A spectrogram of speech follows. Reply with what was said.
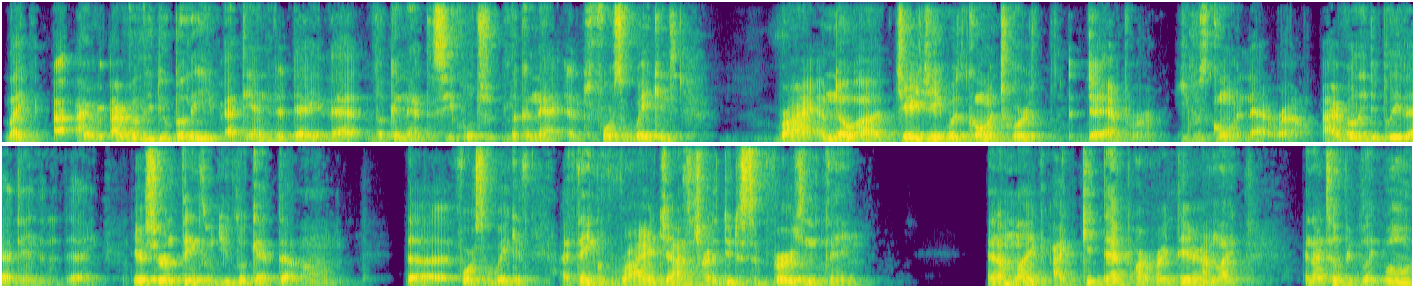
Like I, I really do believe at the end of the day that looking at the sequel, looking at Force Awakens, Rian, no, uh, JJ was going towards the Emperor. He was going that route. I really do believe that at the end of the day. There are certain things when you look at the um the Force Awakens. I think Rian Johnson tried to do the subversion thing, and I'm like, I get that part right there. I'm like, and I tell people like, well,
